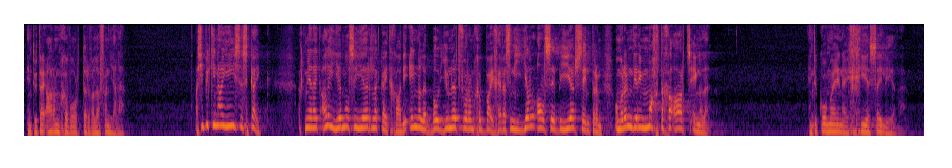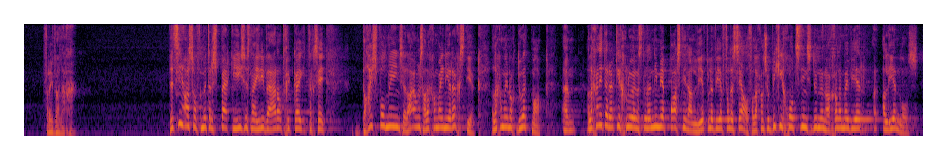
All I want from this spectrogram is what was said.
En toe het hy arm geword ter wille van julle. As jy bietjie na Jesus kyk, ek meen hy het alle hemelse heerlikheid gehad. Die engele biljoene het voor hom gebuig. Hy was in die heelal se beheersentrum, omring deur die magtige aardsengele. En toe kom hy en hy gee sy lewe vrywillig. Dit is nie asof met respek Jesus na hierdie wêreld gekyk het en gesê het daai spul mense, daai ouens, hulle gaan my in die rug steek. Hulle gaan my nog doodmaak. Ehm um, hulle gaan net 'n rukkie glo en as hulle nie meer pas nie, dan leef hulle weer vir hulle self. Hulle gaan so 'n bietjie godsdiens doen en dan gaan hulle my weer alleen los.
